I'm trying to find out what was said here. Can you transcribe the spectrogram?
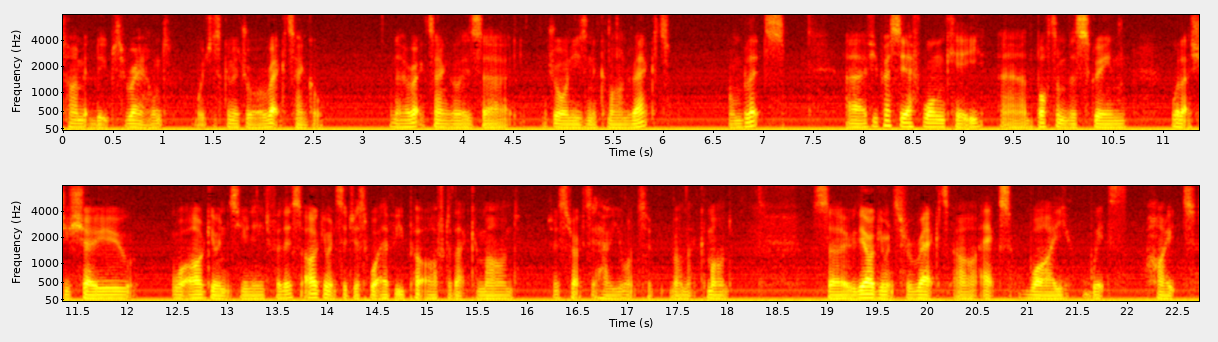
time it loops round we're just going to draw a rectangle now a rectangle is uh, drawn using the command rect on Blitz. Uh, if you press the F1 key, uh, the bottom of the screen will actually show you what arguments you need for this. Arguments are just whatever you put after that command to instruct it how you want to run that command. So the arguments for rect are x, y, width, height,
